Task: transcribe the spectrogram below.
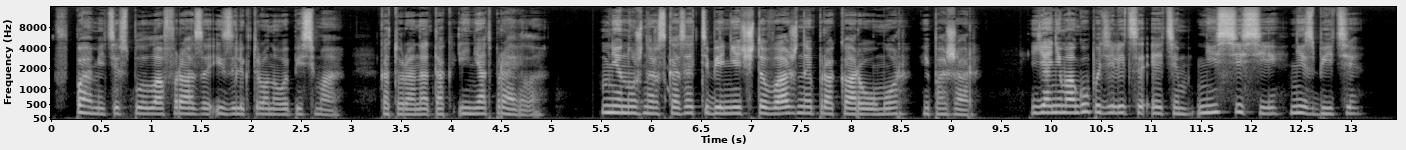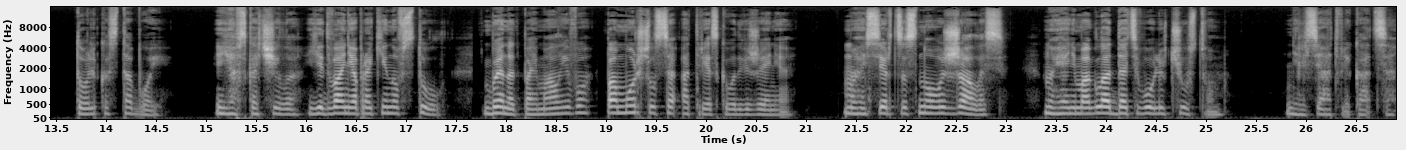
В памяти всплыла фраза из электронного письма, которую она так и не отправила. Мне нужно рассказать тебе нечто важное про Кару Умор и пожар. Я не могу поделиться этим ни с Сиси, ни с Бити, только с тобой». Я вскочила, едва не опрокинув стул. Беннет поймал его, поморщился от резкого движения. Мое сердце снова сжалось, но я не могла дать волю чувствам. Нельзя отвлекаться,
